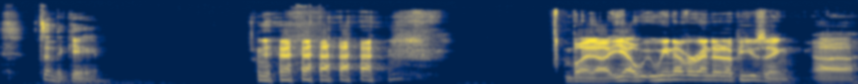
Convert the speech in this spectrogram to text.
It's in the game. but uh, yeah, we, we never ended up using uh,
